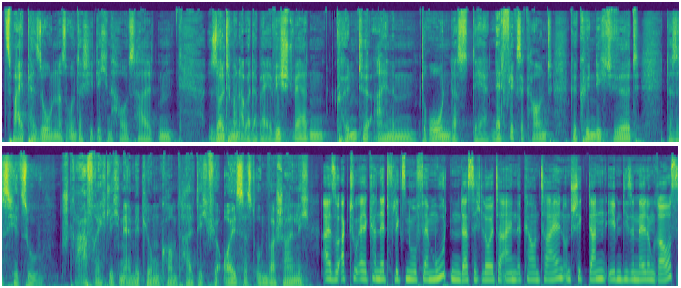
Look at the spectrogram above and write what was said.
zwei Personen aus unterschiedlichen Haushalten. Sollte man aber dabei erwischt werden, könnte einem drohen, dass der Netflix-Account gekündigt wird, dass es hierzu strafrechtlichen Ermittlungen kommt, halte ich für äußerst unwahrscheinlich. Also aktuell kann Netflix nur vermuten, dass sich Leute einen Account teilen und schickt dann eben diese Meldung raus,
